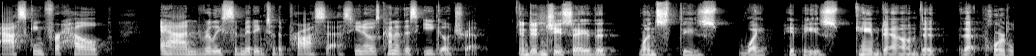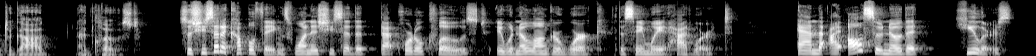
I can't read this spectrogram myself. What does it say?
asking for help, and really submitting to the process. You know, it was kind of this ego trip. And didn't she say that once these white hippies came down, that that portal to God had closed? So she said a couple things. One is she said that that portal closed, it would no longer work the same way it had worked. And I also know that healers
